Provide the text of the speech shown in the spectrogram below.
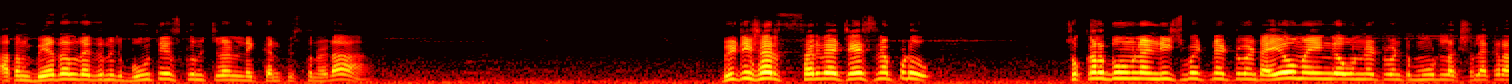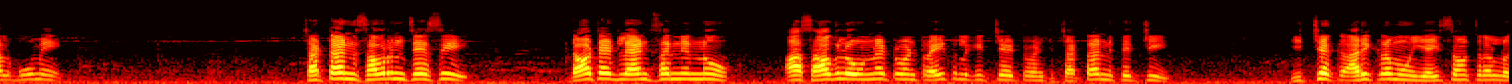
అతను బేదల దగ్గర నుంచి భూమి తీసుకుని వచ్చినట్లు నీకు కనిపిస్తున్నాడా? బ్రిటిషర్స్ సర్వే చేసినప్పుడు చుక్కల భూములను నిలిచిపెట్టినటువంటి అయోమయంగా ఉన్నటువంటి మూడు లక్షల ఎకరాల భూమి చట్టాన్ని సవరణ చేసి డాటెడ్ ల్యాండ్స్ అన్నిన్ను ఆ సాగులో ఉన్నటువంటి రైతులకు ఇచ్చేటువంటి చట్టాన్ని తెచ్చి ఇచ్చే కార్యక్రమం ఈ ఐదు సంవత్సరాల్లో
